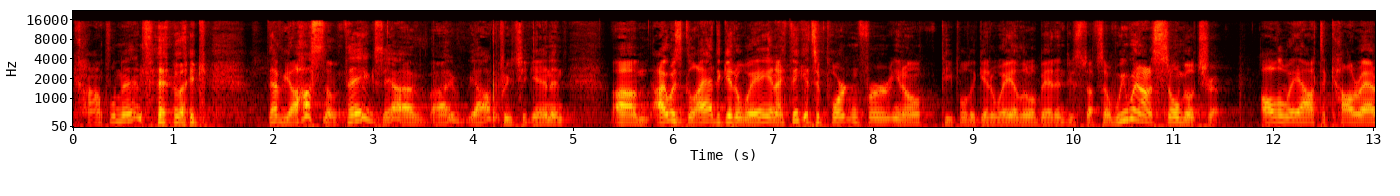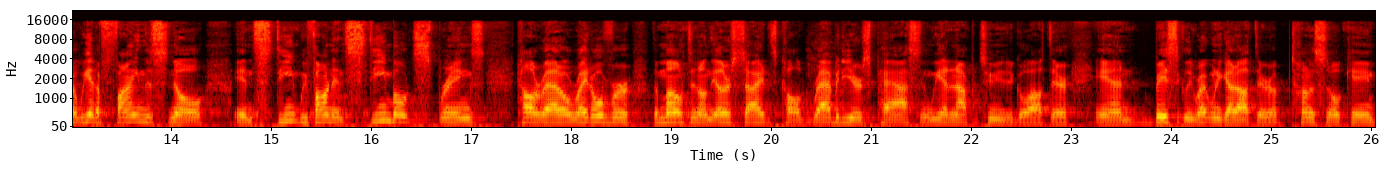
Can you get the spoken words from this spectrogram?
compliment? like, that'd be awesome. Thanks. Yeah, I, I, yeah, I'll preach again. And, um, I was glad to get away, and I think it's important for you know people to get away a little bit and do stuff. So we went on a snowmobile trip all the way out to Colorado. We had to find the snow in steam. We found it in Steamboat Springs, Colorado, right over the mountain on the other side. It's called Rabbit Ears Pass, and we had an opportunity to go out there. And basically, right when we got out there, a ton of snow came.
